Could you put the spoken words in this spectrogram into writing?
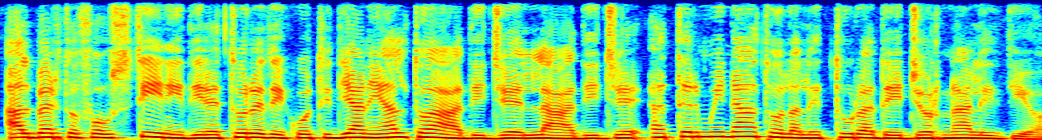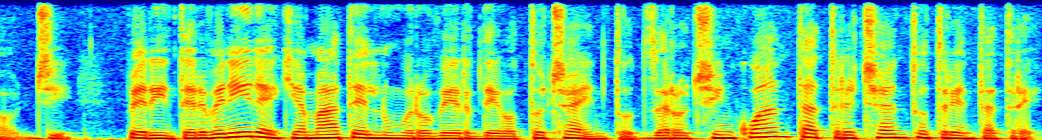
Alberto Faustini, direttore dei quotidiani Alto Adige e L'Adige, ha terminato la lettura dei giornali di oggi. Per intervenire chiamate il numero verde 800 050 333.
